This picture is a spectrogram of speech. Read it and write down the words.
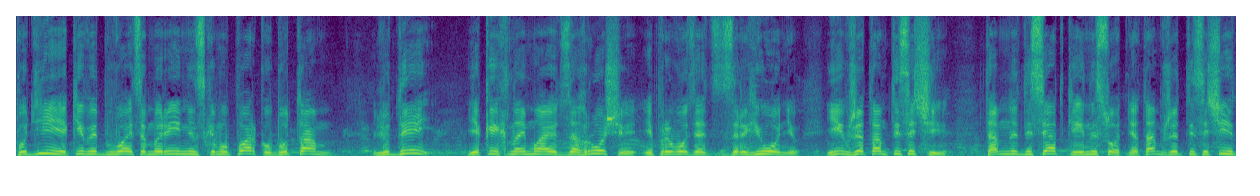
події, які відбуваються в Маріїнському парку, бо там людей, яких наймають за гроші і привозять з регіонів, їх вже там тисячі. Там не десятки і не сотні, а там вже тисячі,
